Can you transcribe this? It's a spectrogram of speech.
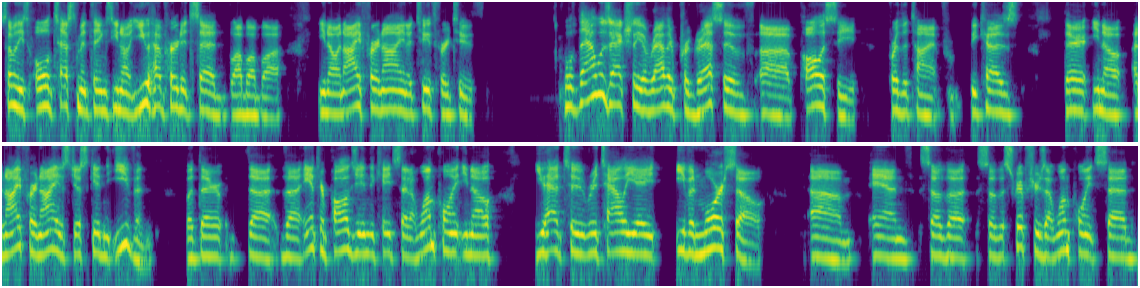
some of these Old Testament things, you know, you have heard it said, blah, blah, blah, you know, an eye for an eye and a tooth for a tooth. Well, that was actually a rather progressive uh, policy for the time because there, you know, an eye for an eye is just getting even. But there, the the anthropology indicates that at one point, you know, you had to retaliate even more so. Um, and so the so the scriptures at one point said,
